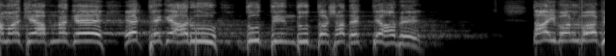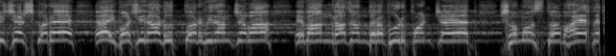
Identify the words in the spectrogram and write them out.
আমাকে আপনাকে এর থেকে আরও দুদিন দুর্দশা দেখতে হবে। তাই বলব বিশেষ করে এই বসিরহাট উত্তর বিধানসভা এবং রাজেন্দ্রপুর পঞ্চায়েত, সমস্ত ভাইদের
